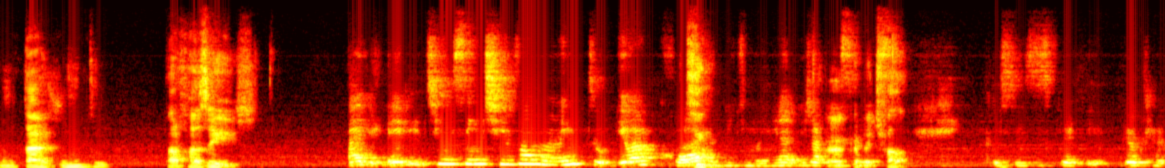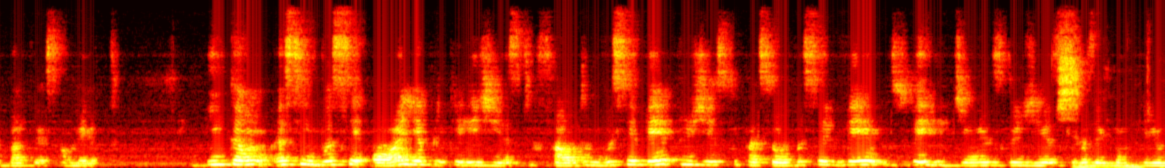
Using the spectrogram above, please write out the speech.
estar tá junto para fazer isso. Ele te incentiva muito. Eu acordo Sim. de manhã já Eu acabei de falar. Preciso escrever, eu quero bater essa meta. Então, assim, você olha para aqueles dias que faltam, você vê para os dias que passou, você vê os verdinhos dos dias que você cumpriu,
